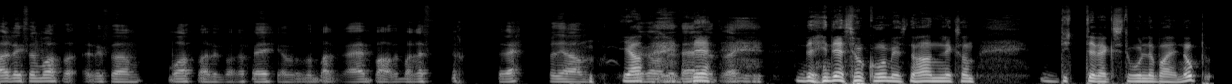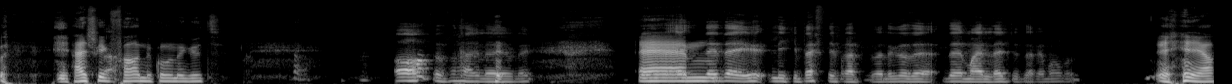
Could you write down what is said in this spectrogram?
Og liksom måten, liksom, måten han liksom bare fake. sånn, det bare, bare, bare spurte vekk fordi han Ja, det det- det, det er så komisk når han liksom dytter vekk stolen og bare Nopp! Her skal jeg faen meg komme meg ut. Å, det er så herlig øyeblikk. um, det, det jo like best i fremtiden, liksom, det, det er my legendary moment. ja.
